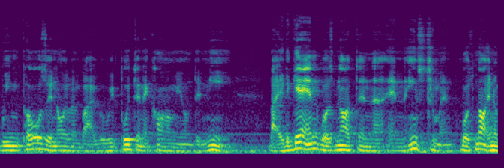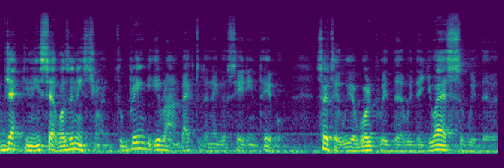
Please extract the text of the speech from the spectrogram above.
we imposed an oil embargo. We put an economy on the knee. But it again was not an, uh, an instrument, was not an objective in itself, was an instrument to bring Iran back to the negotiating table. Certainly, we work with the, with the US, with the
